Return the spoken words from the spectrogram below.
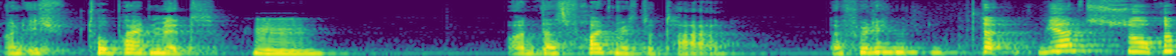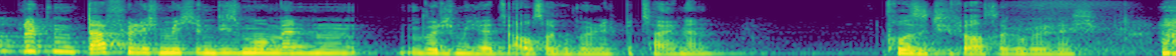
und ich tob halt mit. Und das freut mich total. Da fühle ich mich, da, ja, so rückblickend, da fühle ich mich in diesen Momenten, würde ich mich als außergewöhnlich bezeichnen. Positiv außergewöhnlich.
